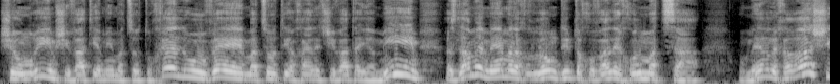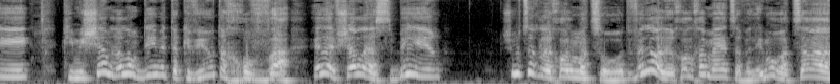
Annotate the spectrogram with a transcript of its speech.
שאומרים שבעת ימים מצות אוכלו ומצות יאכל את שבעת הימים, אז למה מהם אנחנו לא לומדים את החובה לאכול מצה? אומר לך רש"י, כי משם לא לומדים את הקביעות החובה, אלא אפשר להסביר שהוא צריך לאכול מצות ולא לאכול חמץ, אבל אם הוא רצה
